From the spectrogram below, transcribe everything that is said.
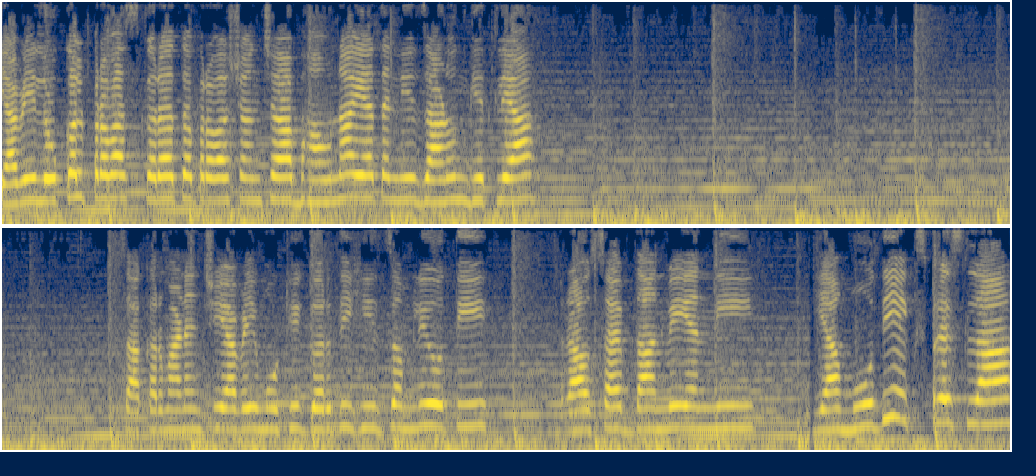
यावेळी लोकल प्रवास करत प्रवाशांच्या भावना या त्यांनी जाणून घेतल्या. चाकरमान्यांची यावेळी मोठी गर्दी ही जमली होती. रावसाहेब दानवे यांनी या मोदी एक्सप्रेसला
